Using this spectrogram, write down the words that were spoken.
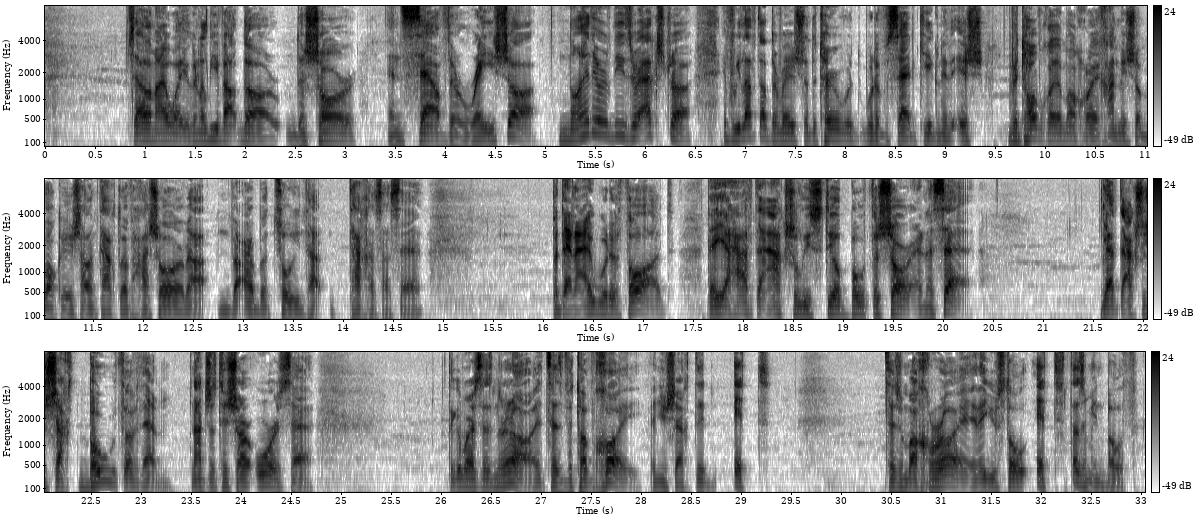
So, what you're going to leave out the the shar and of the reisha. Neither of these are extra. If we left out the reisha, the Torah would, would have said kigniv ish v'tov chamisha boker yishalim tachtav hashor v'arba tzoyin tachas haseh. But then I would have thought that you have to actually steal both the shar and a seh. You have to actually shecht both of them, not just a shar or a seh. The Gemara says, no, no, it says v'tov choy, and you shechted it. It says machroi, that you stole it. Doesn't mean both.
